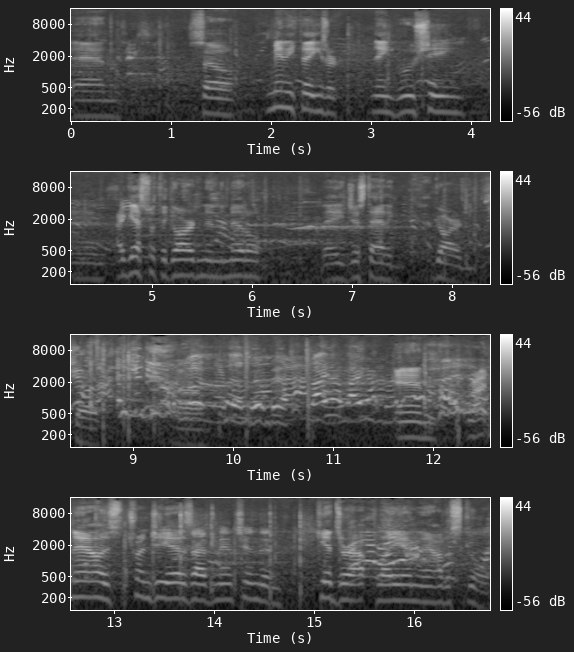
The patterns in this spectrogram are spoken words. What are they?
And so many things are named Wu Xing, and I guess with the garden in the middle, they just added garden. So, uh, and right now is Chunjie, as I've mentioned, and kids are out playing and out of school.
